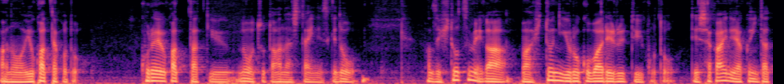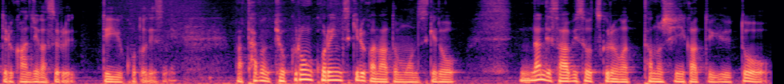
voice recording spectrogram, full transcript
あの、良かったこと、これは良かったっていうのをちょっと話したいんですけど、まず1つ目が、まあ、人に喜ばれるということ。で、社会の役に立ってる感じがするっていうことですね。まあ、多分極論これに尽きるかなと思うんですけど、なんでサービスを作るのが楽しいかというと、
